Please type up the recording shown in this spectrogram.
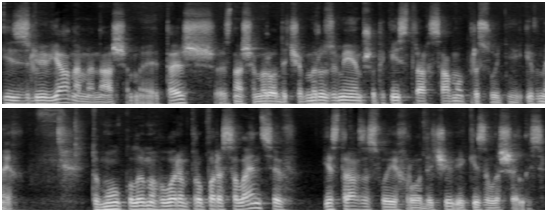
із львів'янами нашими, теж з нашими родичами, ми розуміємо, що такий страх само присутній і в них. Тому, коли ми говоримо про переселенців, є страх за своїх родичів, які залишилися.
